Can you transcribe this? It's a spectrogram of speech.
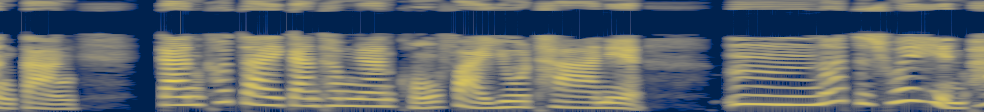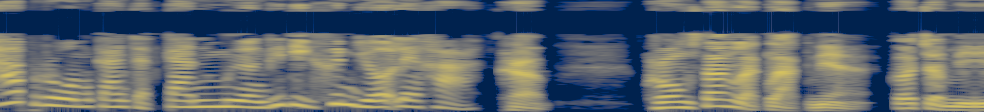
ต่างๆ การเข้าใจการทำงานของฝ่ายโยธาเนี่ย อืม น่าจะช่วยเห็นภาพรวมการจัดการเมืองที่ดีขึ้นเยอะเลยค่ะ ครับ โครงสร้างหลักๆ เนี่ยก็จะมี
